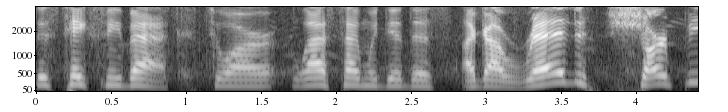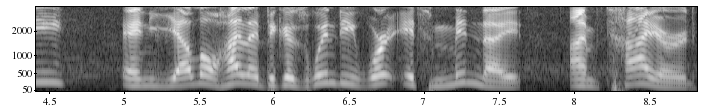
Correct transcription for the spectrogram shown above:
this takes me back to our last time we did this. I got red, Sharpie, and yellow highlight because Windy, we're it's midnight. I'm tired,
